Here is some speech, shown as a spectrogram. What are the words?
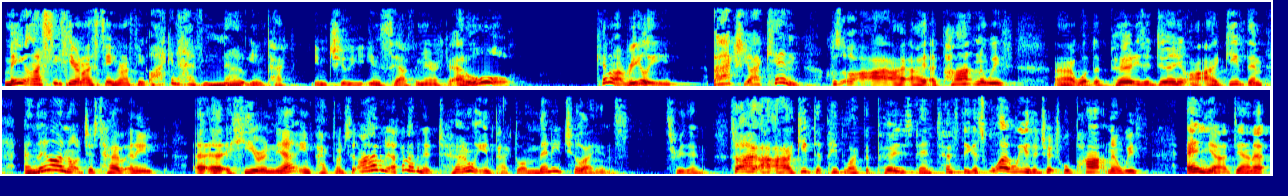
Me, I sit here and I stand here and I think, I can have no impact in Chile, in South America at all. Can I really? But actually, I can. Because I, I, I partner with uh, what the Purdy's are doing, I, I, give them, and then I not just have an, a, a here and now impact on I, have, I can have an eternal impact on many Chileans through them. So I, I, I give to people like the Purdy's. Fantastic. That's why we as a church will partner with Anya down at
